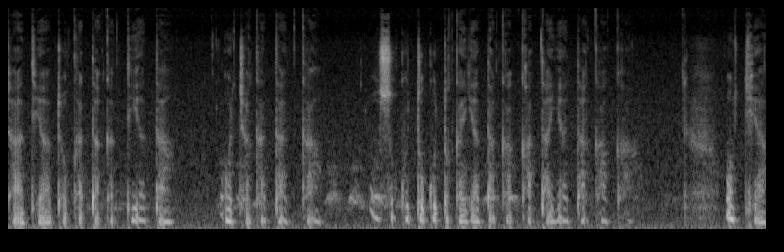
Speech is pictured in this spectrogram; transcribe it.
tatiato katakatiata ochakataka osokutokutakayataka katayataka otia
